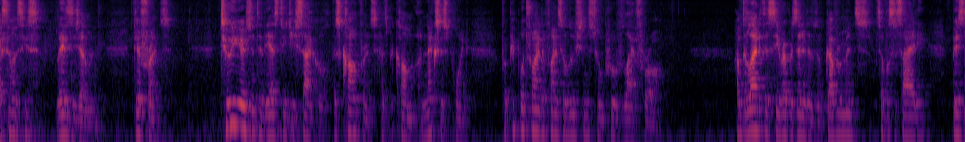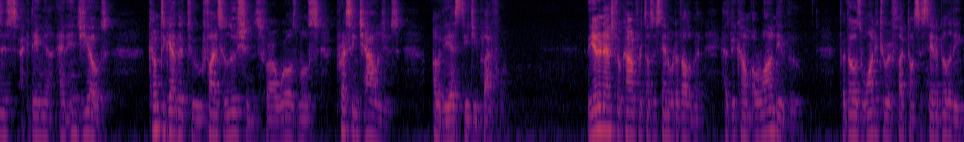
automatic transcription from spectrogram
Excellencies, ladies and gentlemen, dear friends, two years into the SDG cycle, this conference has become a nexus point for people trying to find solutions to improve life for all. I'm delighted to see representatives of governments, civil society, business, academia, and NGOs come together to find solutions for our world's most pressing challenges under the SDG platform. The International Conference on Sustainable Development has become a rendezvous for those wanting to reflect on sustainability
